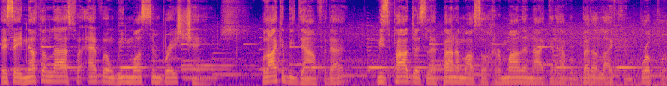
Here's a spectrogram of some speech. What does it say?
They say nothing lasts forever and we must embrace change. Well, I could be down for that. Mis padres le Panama so Herman and I could have a better life in Brooklyn.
